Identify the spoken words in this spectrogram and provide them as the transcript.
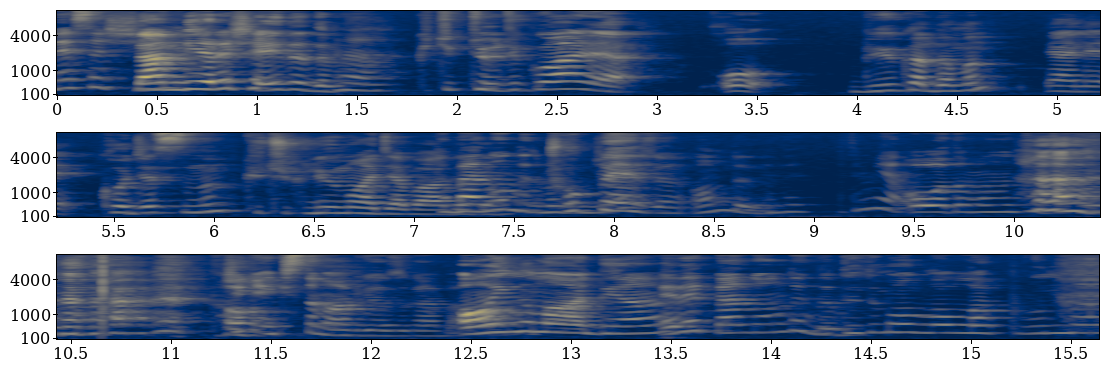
Mesela şimdi... Ben bir ara şey dedim. Ha. Küçük çocuk var ya o büyük adamın yani kocasının küçüklüğü mü acaba dedim. ben onu dedim Çok benziyor. Onu dedim. Evet dedim ya o adam onun çocukluğunu. Çünkü ikisi de mavi gözlü galiba. Aynılardı ya. Evet ben de onu dedim. Dedim Allah Allah bunlar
